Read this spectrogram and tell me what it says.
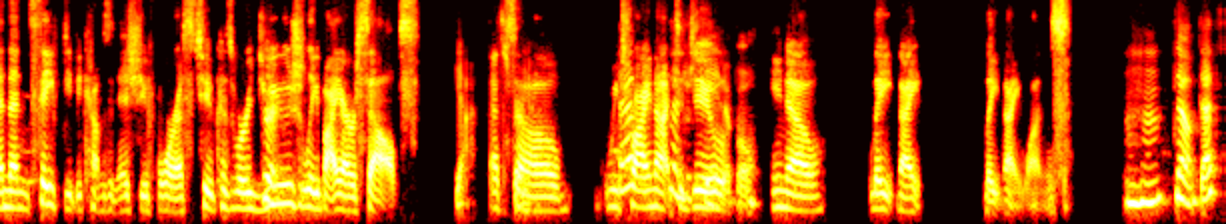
and then safety becomes an issue for us too because we're true. usually by ourselves. Yeah, that's so. True. We that's try not to do, you know, late night late night ones mm-hmm. no that's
